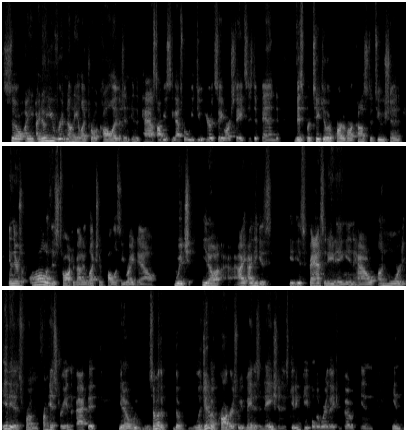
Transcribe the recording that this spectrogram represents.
So I, I, know you've written on the Electoral College in, in the past. Obviously, that's what we do here at Save Our States is defend this particular part of our Constitution. And there's all of this talk about election policy right now, which you know I, I think is is fascinating in how unmoored it is from from history. And the fact that you know we, some of the, the legitimate progress we've made as a nation is getting people to where they can vote in in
